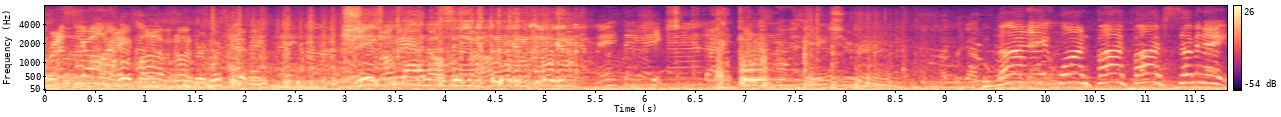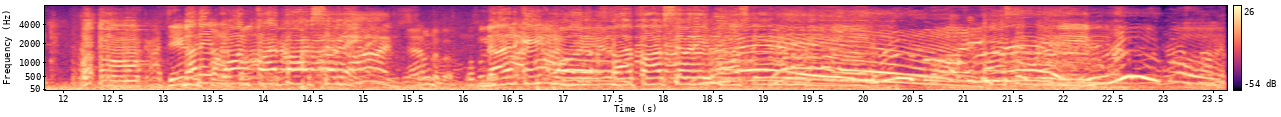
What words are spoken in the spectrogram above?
The rest of y'all are 85 and under. We're 50. Shake My man that knows thing, Logan, Logan. 981 5578. Uh-oh. damn, 981 5578. Son of a. What's with 981 5578 Austin Rudy. Austin Rudy. Rude boy.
